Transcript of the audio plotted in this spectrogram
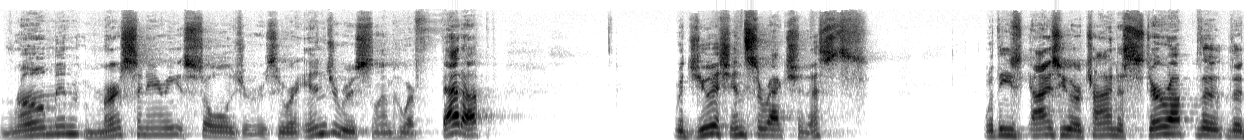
Roman mercenary soldiers who are in Jerusalem who are fed up with Jewish insurrectionists with these guys who are trying to stir up the, the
